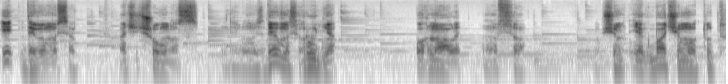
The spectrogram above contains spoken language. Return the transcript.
і дивимося. Значить, що у нас? Дивимось, дивимось. Рудня. Погнали. Ось все. Общем, як бачимо, тут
